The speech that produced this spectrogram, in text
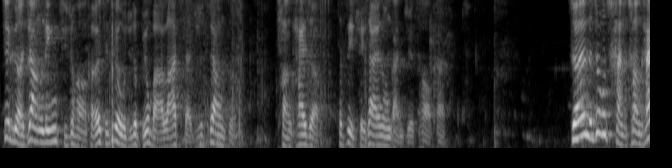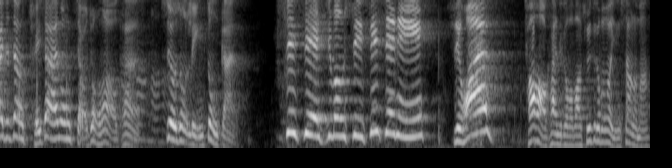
这个这样拎其实就很好看，而且这个我觉得不用把它拉起来，就是这样子敞开着，它自己垂下来那种感觉才好看。真的，这种敞敞开着这样垂下来那种脚就很好看，是有这种灵动感。谢谢吉翁西，谢谢你喜欢，超好看这个包包。所以这个包包已经上了吗？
